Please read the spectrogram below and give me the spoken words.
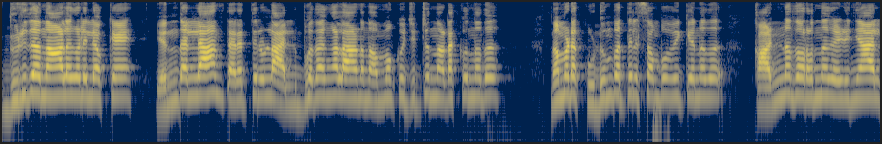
ദുരിത നാളുകളിലൊക്കെ എന്തെല്ലാം തരത്തിലുള്ള അത്ഭുതങ്ങളാണ് നമുക്ക് ചുറ്റും നടക്കുന്നത്? നമ്മുടെ കുടുംബത്തിൽ സംഭവിക്കുന്നത് കണ്ണ് തുറന്നു കഴിഞ്ഞാൽ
